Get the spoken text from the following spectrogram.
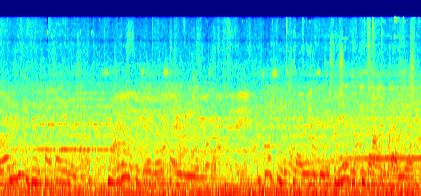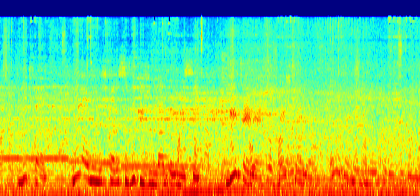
Valilik izinli kampanyamızda sizlerin yapacağı bağışlarla yayınlanacak. 2 yaşındaki yavrumuzun ne yazık ki zamanı kalmıyor. Lütfen bu yavrumuz parasızlık yüzünden ölmesin. 1 TL, 5 TL, 10 TL ile olsa bekleyin.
